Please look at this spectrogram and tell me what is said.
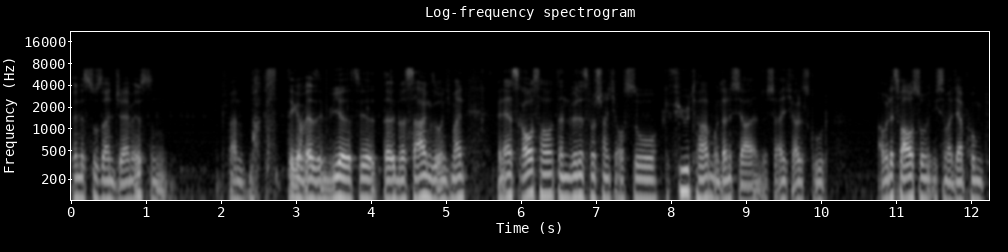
wenn das so sein Jam ist, dann, ich meine, Digga, wer sind wir, dass wir da irgendwas sagen so. Und ich meine, wenn er es raushaut, dann wird er es wahrscheinlich auch so gefühlt haben und dann ist ja, ist ja eigentlich alles gut. Aber das war auch so, ich sag mal, der Punkt,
